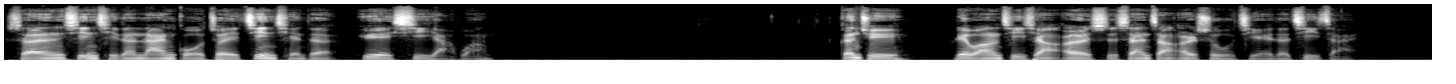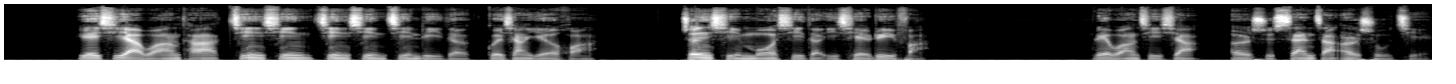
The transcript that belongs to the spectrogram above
神兴起了南国最近前的约西亚王。根据。列王记下二十三章二十五节的记载，约西亚王他尽心尽性尽力的归向耶和华，遵行摩西的一切律法。列王记下二十三章二十五节，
